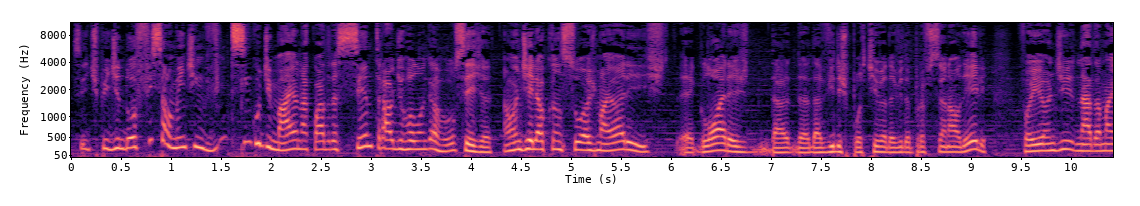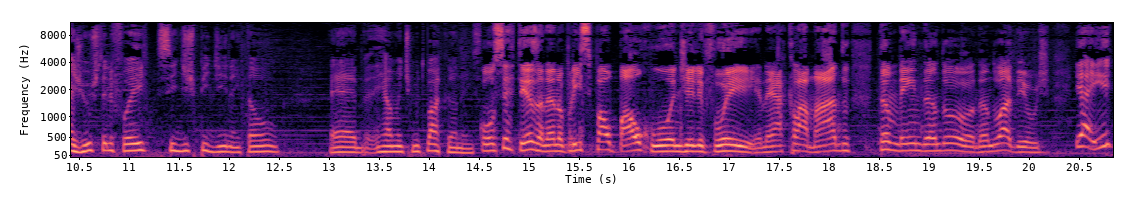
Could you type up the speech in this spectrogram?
se despedindo oficialmente em 25 de maio na quadra central de Roland Garros, ou seja, onde ele alcançou as maiores é, glórias da, da, da, vida esportiva, da vida profissional dele, foi onde nada mais justo ele foi se despedir, né? Então, é realmente muito bacana isso. Com certeza, né? No principal palco onde ele foi né, aclamado, também dando, dando adeus. E aí,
